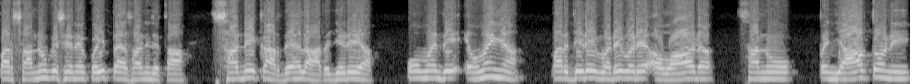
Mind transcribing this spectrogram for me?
ਪਰ ਸਾਨੂੰ ਕਿਸੇ ਨੇ ਕੋਈ ਪੈਸਾ ਨਹੀਂ ਦਿੱਤਾ। ਸਾਡੇ ਘਰ ਦੇ ਹਾਲਾਤ ਜਿਹੜੇ ਆ ਉਵੇਂ ਦੇ ਉਵੇਂ ਹੀ ਆ ਪਰ ਜਿਹੜੇ ਵੱਡੇ ਵੱਡੇ ਅਵਾਰਡ ਸਾਨੂੰ ਪੰਜਾਬ ਤੋਂ ਨਹੀਂ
